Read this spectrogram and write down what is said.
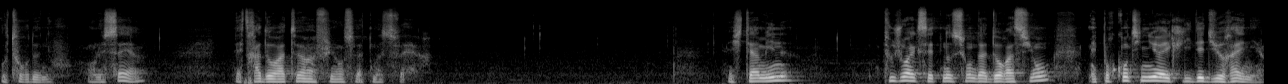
autour de nous. On le sait, hein être adorateur influence l'atmosphère. Et je termine toujours avec cette notion d'adoration, mais pour continuer avec l'idée du règne.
